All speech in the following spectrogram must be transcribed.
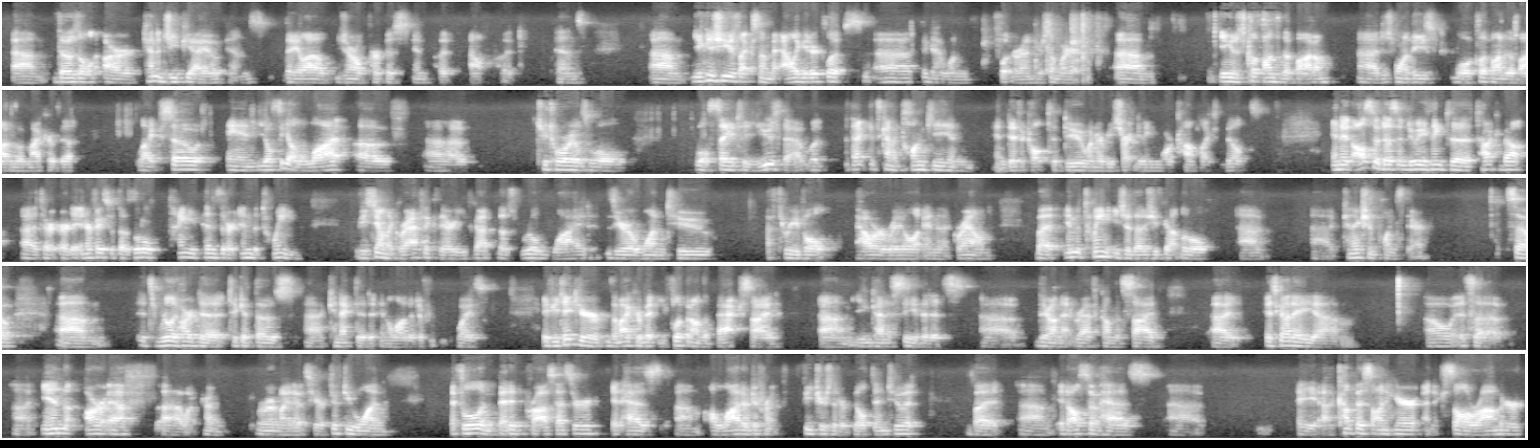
um, those are kind of gpio pins they allow general purpose input output pins um, you can just use like some alligator clips. Uh, i think i have one floating around here somewhere. Um, you can just clip onto the bottom. Uh, just one of these will clip onto the bottom of a microbit like so. And you'll see a lot of uh, tutorials will will say to use that, but that gets kind of clunky and, and difficult to do whenever you start getting more complex builds. And it also doesn't do anything to talk about uh, to, or to interface with those little tiny pins that are in between. If you see on the graphic there, you've got those real wide zero, one, two, a three volt power rail and a ground. But in between each of those, you've got little uh, uh, connection points there. So um, it's really hard to, to get those uh, connected in a lot of different ways. If you take your the microbit you flip it on the back side, um, you can kind of see that it's uh, there on that graphic on the side. Uh, it's got a, um, oh, it's a uh, NRF, what, I'm trying to remember my notes here, 51. It's a little embedded processor. It has um, a lot of different features that are built into it but um, it also has uh, a, a, compass on here, an accelerometer.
